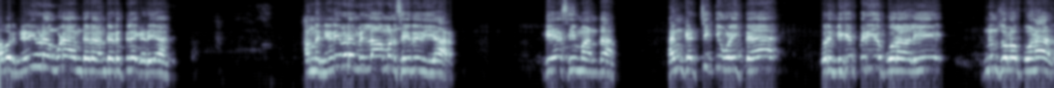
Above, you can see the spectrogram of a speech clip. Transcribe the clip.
அவர் நினைவிடம் கூட அந்த அந்த இடத்திலே கிடையாது. அந்த நினைவிடம் இல்லாமல் செய்தது யார்? இதே சீமான் தான். தன் கட்சிக்கு உழைத்த ஒரு மிகப்பெரிய போராளி இன்னும் சொல்ல போனால்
